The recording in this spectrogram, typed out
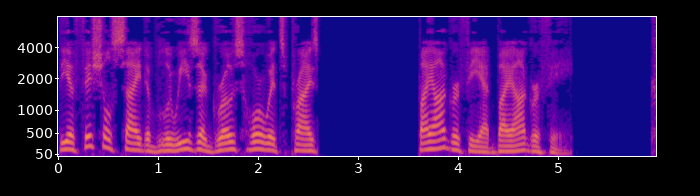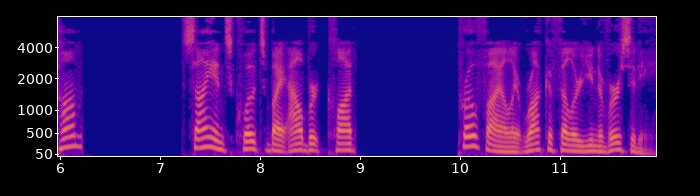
The official site of Louisa Gross Horwitz Prize. Biography at Biography.com Science quotes by Albert Claude. Profile at Rockefeller University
